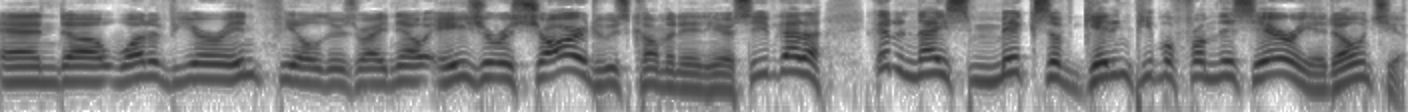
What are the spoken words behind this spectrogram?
and uh, one of your infielders right now, Asia Richard, who's coming in here. So you've got a you've got a nice mix of getting people from this area, don't you?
